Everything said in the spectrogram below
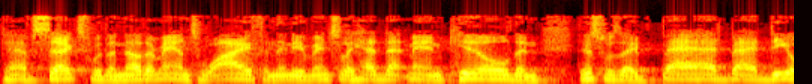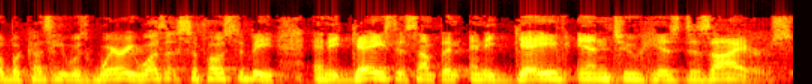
to have sex with another man's wife and then he eventually had that man killed and this was a bad, bad deal because he was where he wasn't supposed to be and he gazed at something and he gave into his desires.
